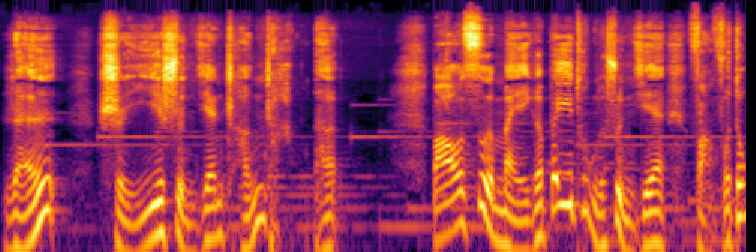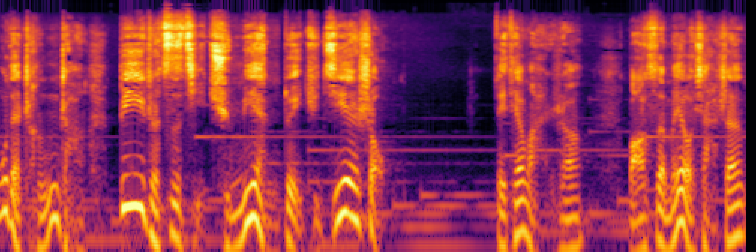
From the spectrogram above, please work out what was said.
人是一瞬间成长的。宝四每个悲痛的瞬间，仿佛都在成长，逼着自己去面对、去接受。那天晚上，宝四没有下山，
